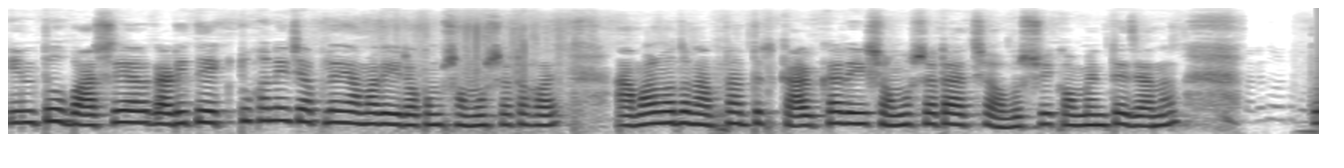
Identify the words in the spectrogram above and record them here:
কিন্তু বাসে আর গাড়িতে একটুখানি চাপলেই আমার এই রকম সমস্যাটা হয়। আমার মতন আপনাদের কার কার এই সমস্যাটা আছে অবশ্যই কমেন্টে জানান। তো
